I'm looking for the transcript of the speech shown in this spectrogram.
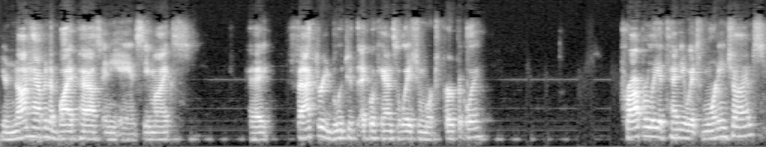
you're not having to bypass any ANC mics. Okay, factory Bluetooth echo cancellation works perfectly. Properly attenuates warning chimes.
